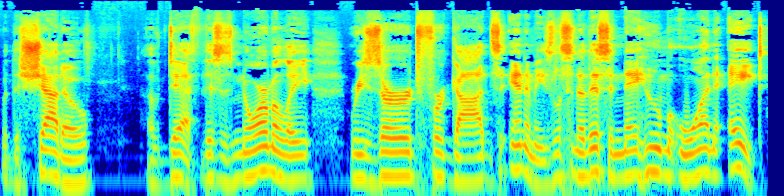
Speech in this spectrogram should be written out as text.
with the shadow of death. This is normally reserved for God's enemies. Listen to this in Nahum 1 8.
